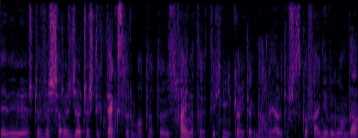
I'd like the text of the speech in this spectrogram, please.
e, jeszcze wyższa rozdzielczość tych tekstur, bo to, to jest fajna ta technika i tak dalej, ale to wszystko fajnie wygląda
